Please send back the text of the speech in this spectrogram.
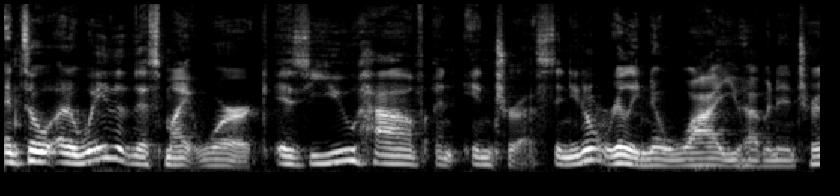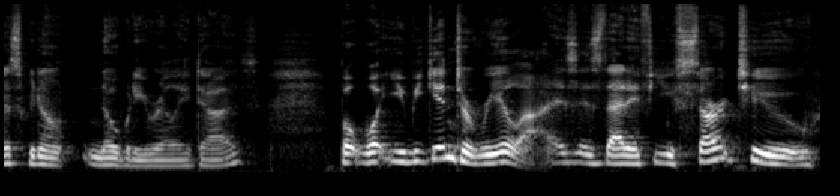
And so, a way that this might work is you have an interest, and you don't really know why you have an interest. We don't, nobody really does. But what you begin to realize is that if you start to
